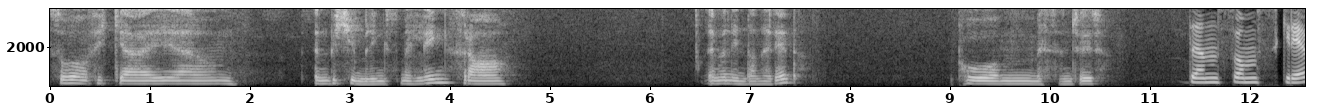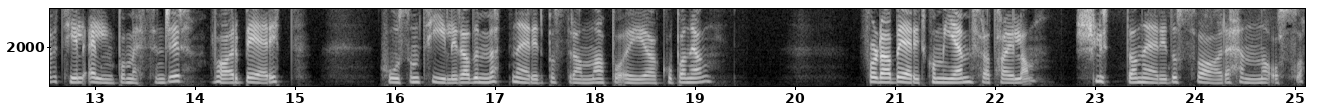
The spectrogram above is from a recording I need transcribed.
Så fikk jeg eh, en bekymringsmelding fra en venninne av Nerid på Messenger. Den som skrev til Ellen på Messenger, var Berit. Hun som tidligere hadde møtt Nerid på stranda på øya Kopanjang. For da Berit kom hjem fra Thailand, slutta Nerid å svare henne også.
